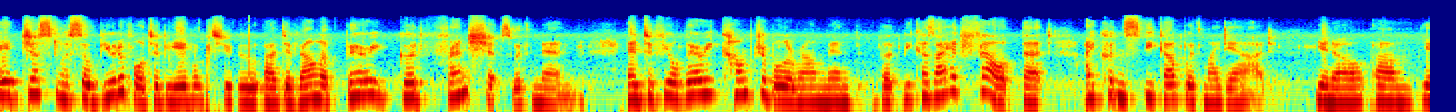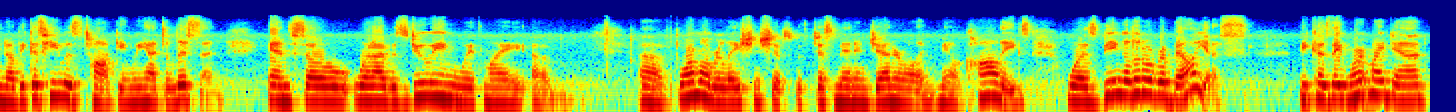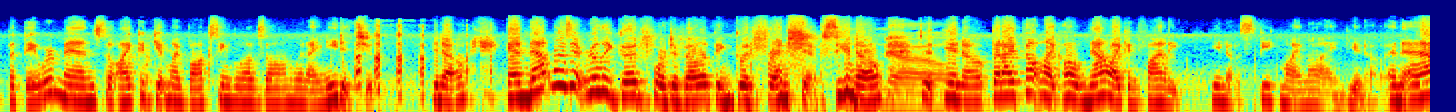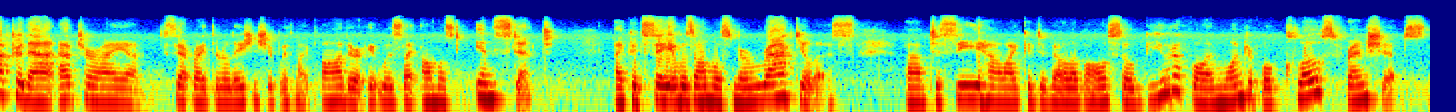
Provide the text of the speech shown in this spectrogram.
it just was so beautiful to be able to uh, develop very good friendships with men and to feel very comfortable around men but because i had felt that i couldn't speak up with my dad you know um, you know because he was talking we had to listen and so what i was doing with my um, uh, formal relationships with just men in general and male colleagues was being a little rebellious because they weren't my dad, but they were men, so I could get my boxing gloves on when I needed to, you know. And that wasn't really good for developing good friendships, you know. No. To- you know, but I felt like, oh, now I can finally, you know, speak my mind, you know. And and after that, after I um, set right the relationship with my father, it was like almost instant. I could say it was almost miraculous um, to see how I could develop also beautiful and wonderful close friendships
